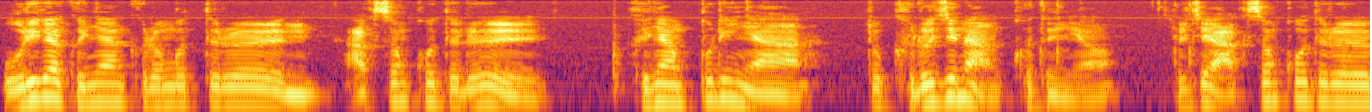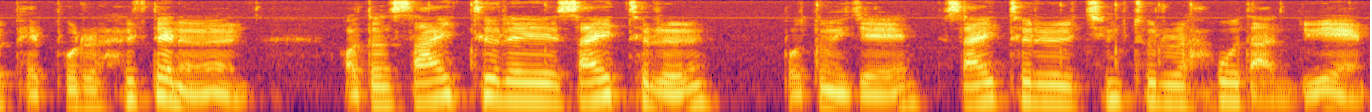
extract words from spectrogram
우리가 그냥 그런 것들을 악성 코드를 그냥 뿌리냐 또 그러지는 않거든요. 실제 악성 코드를 배포를 할 때는 어떤 사이트의 사이트를 보통 이제 사이트를 침투를 하고 난 뒤에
